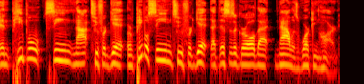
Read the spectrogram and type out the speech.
And people seem not to forget, or people seem to forget that this is a girl that now is working hard.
